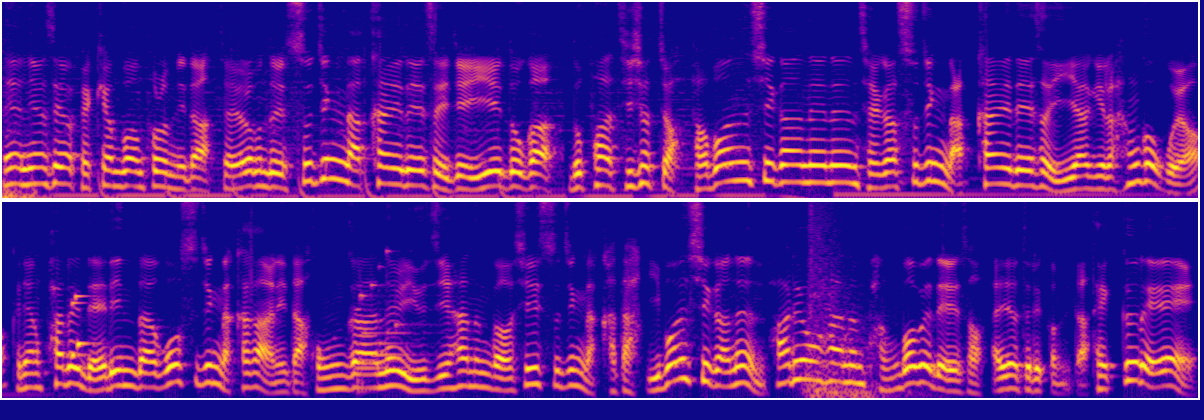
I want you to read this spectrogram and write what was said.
네, 안녕하세요. 백현범 프로입니다. 자, 여러분들 수직 낙하에 대해서 이제 이해도가 높아지셨죠? 저번 시간에는 제가 수직 낙하에 대해서 이야기를 한 거고요. 그냥 팔을 내린다고 수직 낙하가 아니다. 공간을 유지하는 것이 수직 낙하다. 이번 시간은 활용하는 방법에 대해서 알려드릴 겁니다. 댓글에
